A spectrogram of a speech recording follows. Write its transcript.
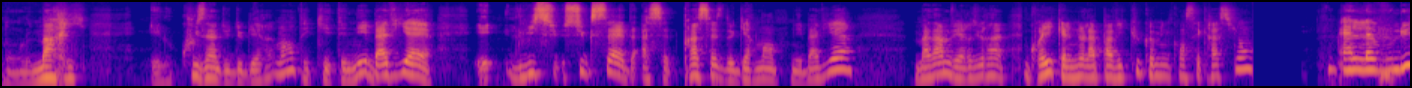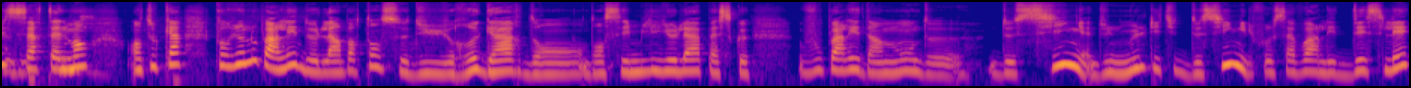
dont le mari est le cousin du duc Guermantes et qui était né Bavière. Et lui succède à cette princesse de Guermantes née Bavière, Madame Verdurin. Vous croyez qu'elle ne l'a pas vécu comme une consécration? Elle l'a voulu certainement. En tout cas, pourrions-nous parler de l'importance du regard dans, ces milieux-là? Parce que vous parlez d'un monde de signes, d'une multitude de signes. Il faut savoir les déceler,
